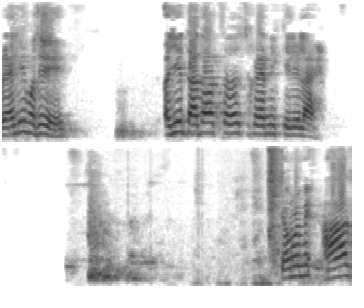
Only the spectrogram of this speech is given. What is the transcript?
रॅलीमध्ये अजितदादासह सगळ्यांनी केलेला आहे. त्यामुळे मी आज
